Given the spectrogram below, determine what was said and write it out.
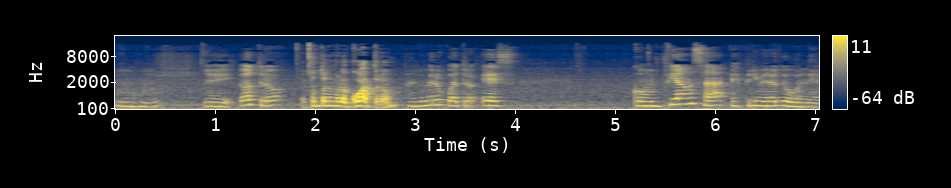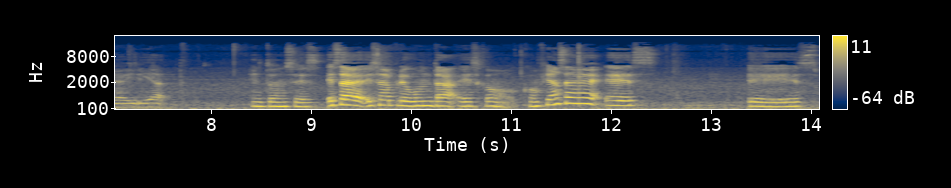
Ujú. Eh, otro, El punto número 4 el número cuatro es confianza es primero que vulnerabilidad. Entonces, esa, esa pregunta es como, ¿confianza es, es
